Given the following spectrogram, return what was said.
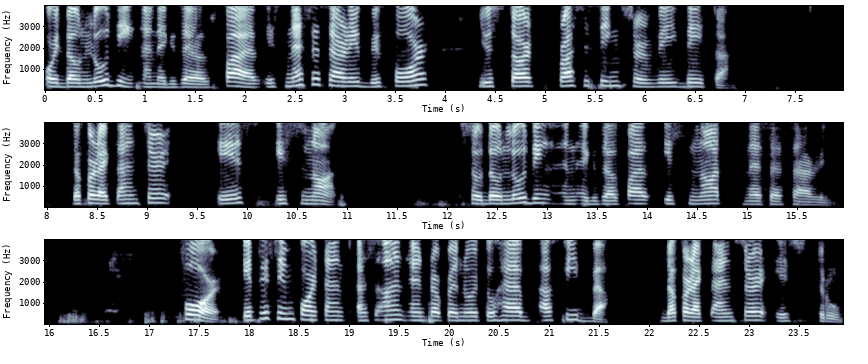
or downloading an Excel file is necessary before you start processing survey data? The correct answer is is not. So downloading an Excel file is not necessary. Four, it is important as an entrepreneur to have a feedback. The correct answer is true.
